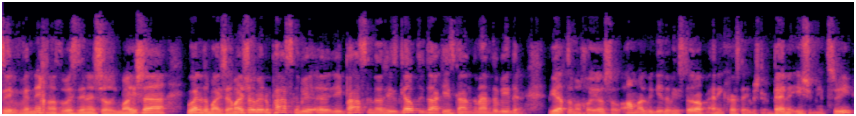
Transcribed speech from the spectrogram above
He went into Moshe. Moshe Rabbeinu Paskin. He Paskin that he's guilty. that He's not meant to be there. He stood up and he cursed Abishter. Ben Ish Mitzri.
